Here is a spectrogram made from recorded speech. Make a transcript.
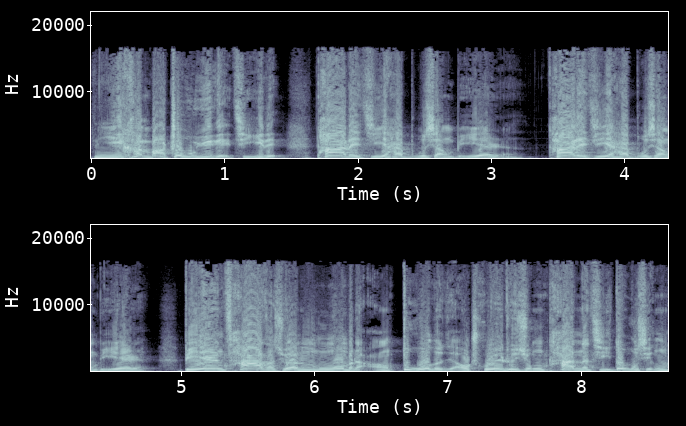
你一看把周瑜给急的，他这急还不像别人。他这急还不像别人，别人擦擦拳、磨磨掌、跺跺脚、捶捶胸、叹叹气都行。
